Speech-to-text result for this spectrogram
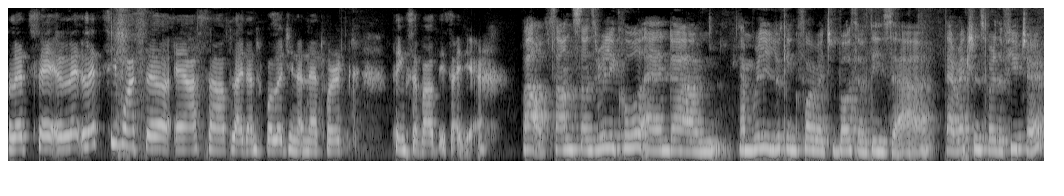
Let's say, let, let's see what the EASA Applied Anthropology Network thinks about this idea. Wow, sounds sounds really cool, and um, I'm really looking forward to both of these uh, directions for the future.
